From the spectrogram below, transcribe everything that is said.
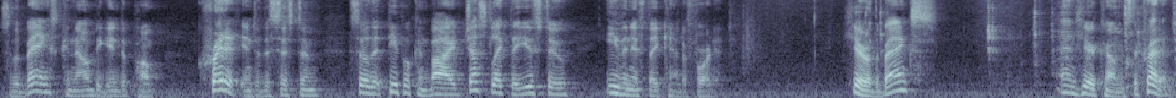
So the banks can now begin to pump credit into the system so that people can buy just like they used to, even if they can't afford it. Here are the banks, and here comes the credit.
